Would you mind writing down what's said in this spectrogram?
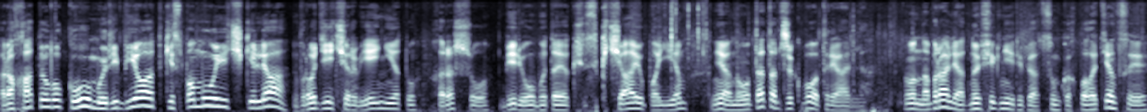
рахаты лукумы, ребятки, с помоечки, ля. Вроде и червей нету. Хорошо, берем. Это я к, к чаю поем. Не, ну вот этот джекпот реально. Вон, набрали одной фигни, ребят, в сумках полотенце и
